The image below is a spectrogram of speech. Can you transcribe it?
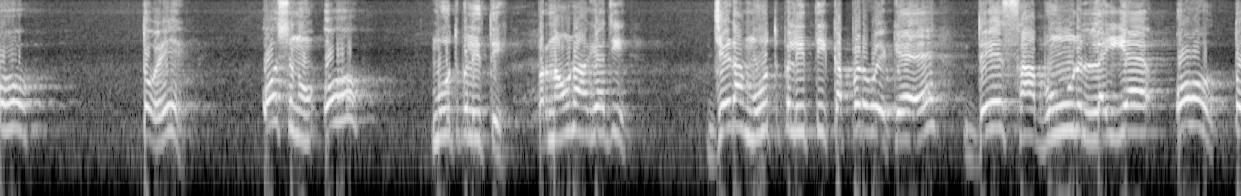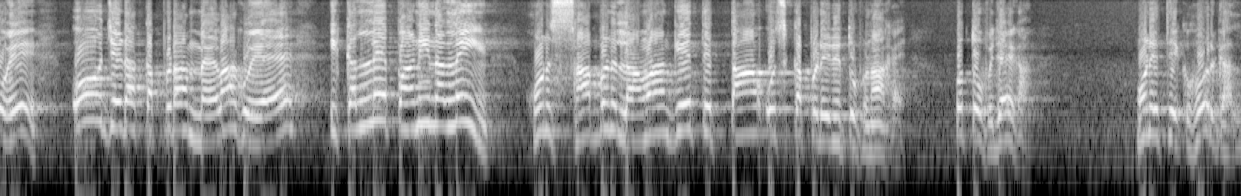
ਉਹ ਧੋਏ, ਉਸ ਨੂੰ ਉਹ ਮੂਤ ਪਲੀਤੀ। ਪ੍ਰਨਾਉਨ ਆ ਗਿਆ ਜੀ, ਜਿਹੜਾ ਮੂਤ ਪਲੀਤੀ ਕੱਪੜ ਹੋਏ ਕਿ ਦੇ ਸਾਬੂਨ ਲਈਏ ਉਹ ਧੋਏ। ਉਹ ਜਿਹੜਾ ਕੱਪੜਾ ਮੈਲਾ ਹੋਇਆ ਇਕੱਲੇ ਪਾਣੀ ਨਾਲ ਨਹੀਂ, ਹੁਣ ਸਾਬਣ ਲਾਵਾਂਗੇ ਤੇ ਤਾਂ ਉਸ ਕੱਪੜੇ ਨੇ ਧੁਪਣਾ ਹੈ। ਉਹ ਧੁੱਪ ਜਾਏਗਾ। ਹੁਣ ਇੱਥੇ ਇੱਕ ਹੋਰ ਗੱਲ।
